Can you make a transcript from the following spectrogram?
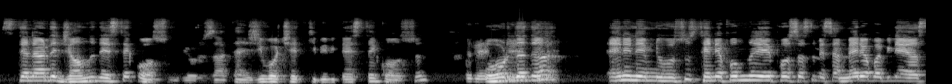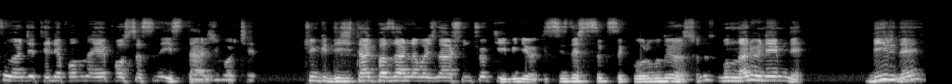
sitelerde canlı destek olsun diyoruz zaten. JivoChat gibi bir destek olsun. Evet, Orada evet, da en önemli husus telefonla e-postasını mesela merhaba bile yazsın önce telefonla e-postasını ister JivoChat. Çünkü dijital pazarlamacılar şunu çok iyi biliyor ki siz de sık sık vurguluyorsunuz. Bunlar önemli. Bir de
